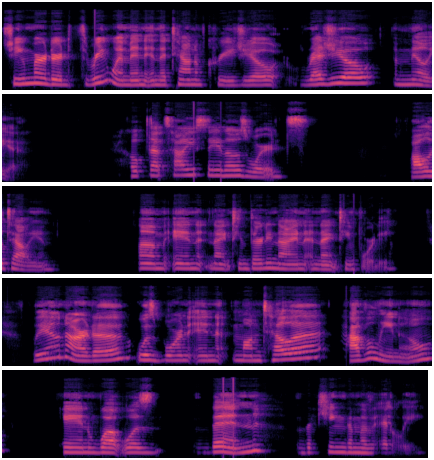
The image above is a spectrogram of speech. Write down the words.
She murdered three women in the town of Correggio, Reggio Emilia. I hope that's how you say those words. All Italian. Um, in 1939 and 1940. Leonardo was born in Montella Avellino in what was then the Kingdom of Italy.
